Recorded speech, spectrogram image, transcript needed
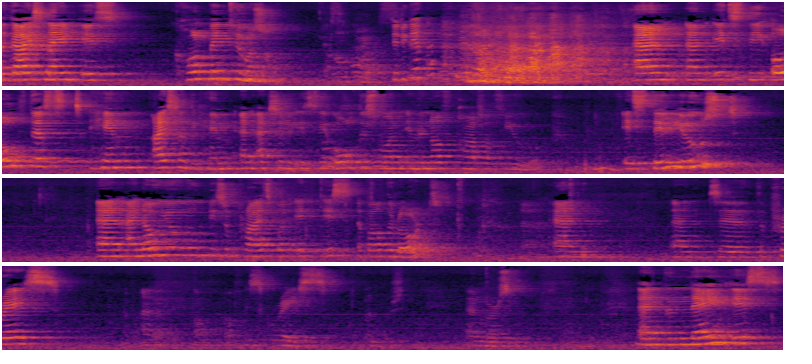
the guy's name is Kolbeinn Tumason. Did you get that? and, and it's the oldest hymn, Icelandic hymn, and actually it's the oldest one in the north part of Europe. It's still used, and I know you will be surprised, but it is about the Lord and, and uh, the praise uh, of, of His grace and the name is.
